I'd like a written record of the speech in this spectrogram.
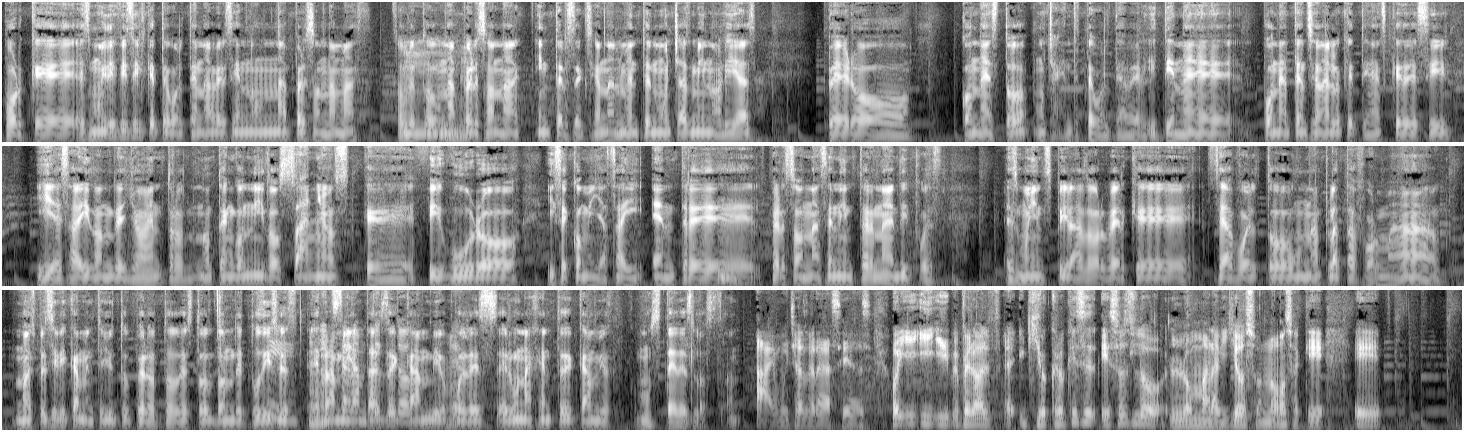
porque es muy difícil que te volteen a ver siendo una persona más, sobre todo una persona interseccionalmente en muchas minorías, pero con esto mucha gente te voltea a ver y tiene pone atención a lo que tienes que decir y es ahí donde yo entro. No tengo ni dos años que figuro hice comillas ahí entre personas en internet y pues es muy inspirador ver que se ha vuelto una plataforma no específicamente YouTube, pero todo esto donde tú dices herramientas de cambio, puedes ser un agente de cambio como ustedes lo son. Ay, muchas gracias. Oye, y, pero eh, yo creo que eso es lo, lo, maravilloso, ¿no? O sea, que eh,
